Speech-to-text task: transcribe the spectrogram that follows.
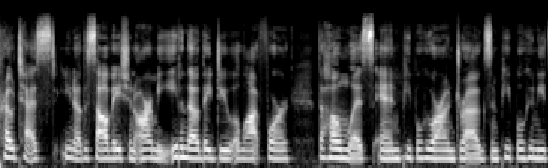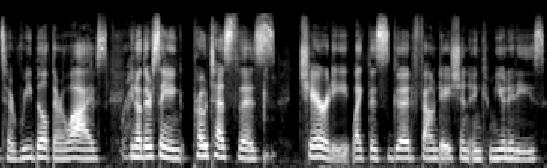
protest you know the salvation army even though they do a lot for the homeless and mm-hmm. people who are on drugs and people who need to rebuild their lives. Right. you know they're saying protest this charity like this good foundation in communities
